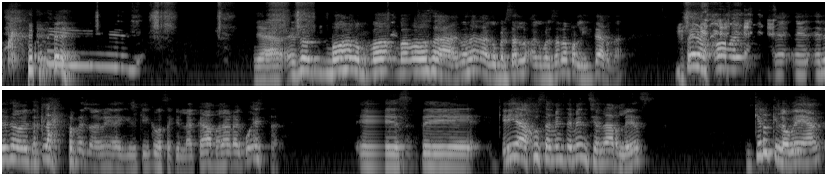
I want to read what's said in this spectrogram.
Ya, eso vamos a, vamos a, vamos a, conversarlo, a conversarlo por la interna. Pero oh, en, en, ese momento, claro, qué, qué cosa, que la cada palabra cuesta. Este, quería justamente mencionarles, quiero que lo vean,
